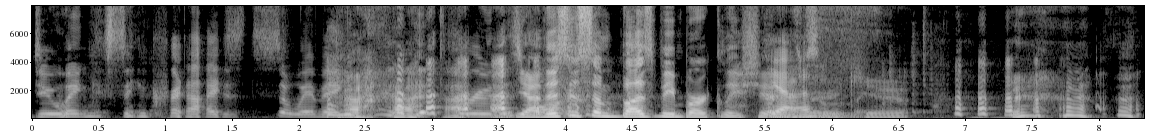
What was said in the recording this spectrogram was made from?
doing synchronized swimming through this. Yeah, this is some Busby Berkeley shit. Yes. Very cute.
